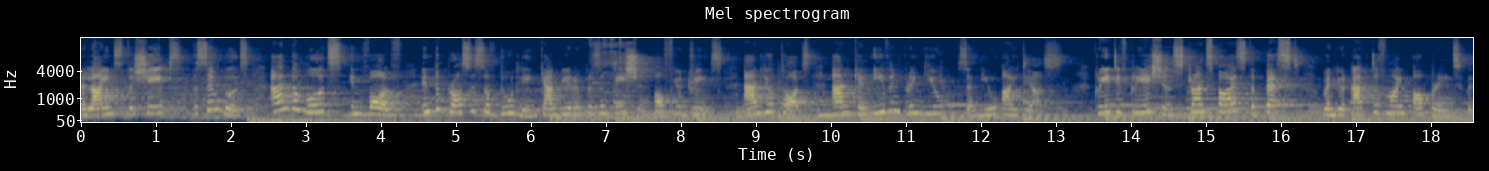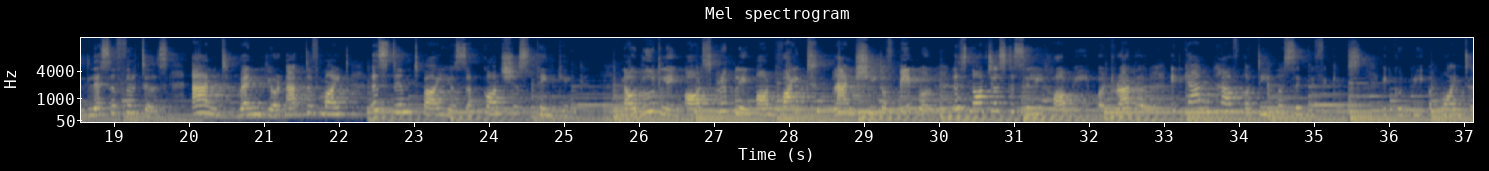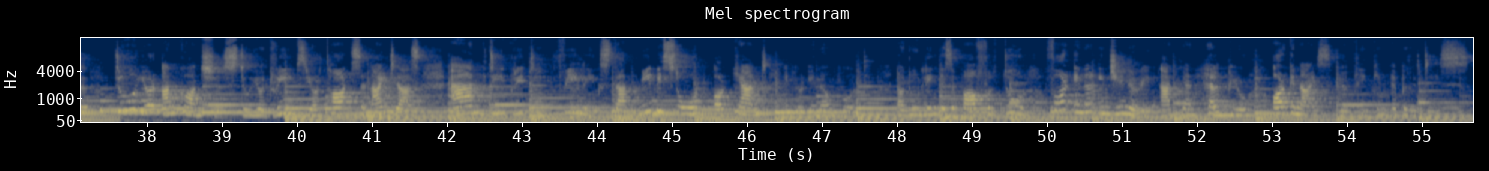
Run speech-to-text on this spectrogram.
The lines, the shapes, the symbols and the words involved in the process of doodling can be a representation of your dreams and your thoughts and can even bring you some new ideas. Creative creations transpires the best when your active mind operates with lesser filters and when your active mind is dimmed by your subconscious thinking. Now doodling or scribbling on white blank sheet of paper is not just a silly hobby but rather it can have a deeper significance. It could be a pointer to your unconscious, to your dreams, your thoughts and ideas and the deep-rooted feelings that may be stored or can't in your inner world. Now doodling is a powerful tool for inner engineering and can help you organize your thinking abilities.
